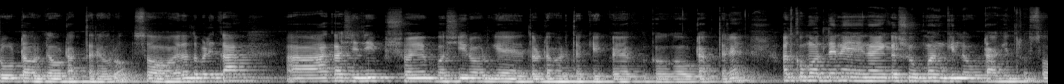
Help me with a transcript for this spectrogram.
ರೂಟ್ ಅವ್ರಿಗೆ ಔಟ್ ಆಗ್ತಾರೆ ಅವರು. ಸೊ ಇದಾದ ಬಳಿಕ ಆ, ಆಕಾಶ್ ದೀಪ್ ಶೋಯಬ್ ಬಶೀರ್ ಅವ್ರಿಗೆ ದೊಡ್ಡ ಹೊಡೆತಕ್ಕೆ ಔಟ್ ಆಗ್ತಾರೆ. ಅದಕ್ಕೂ ಮೊದಲೇ ನಾಯಕ ಶುಭ್ಮನ್ ಗಿಲ್ ಔಟ್ ಆಗಿದ್ರು. ಸೊ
